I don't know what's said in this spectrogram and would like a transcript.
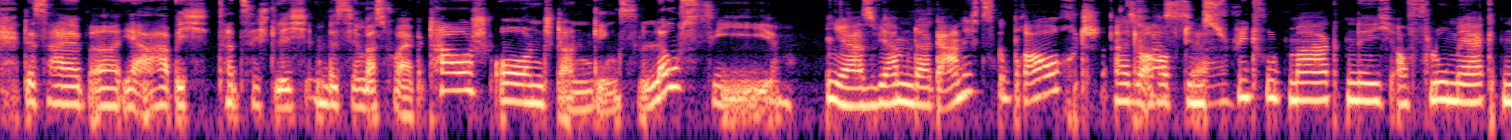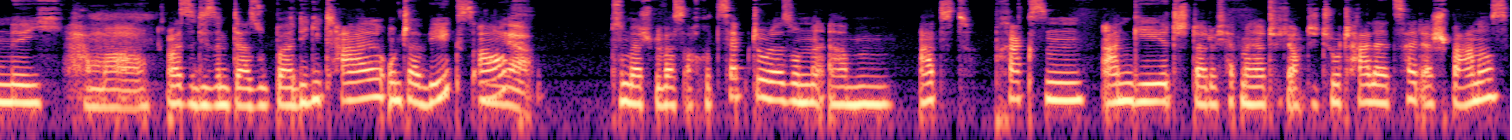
Deshalb, äh, ja, habe ich tatsächlich ein bisschen was vorher getauscht und dann ging's los. Ja, also wir haben da gar nichts gebraucht. Also auch Krass, auf dem. Streetfood-Markt nicht, auf Flohmärkten nicht. Hammer. Also die sind da super digital unterwegs auch. Ja. Zum Beispiel was auch Rezepte oder so ein ähm, Arztpraxen angeht. Dadurch hat man natürlich auch die totale Zeitersparnis.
